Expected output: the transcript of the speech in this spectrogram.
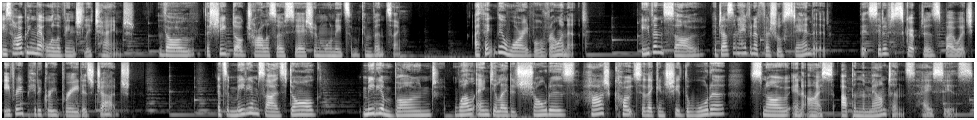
He's hoping that will eventually change, though the Sheepdog Trial Association will need some convincing. I think they're worried we'll ruin it. Even so, it doesn't have an official standard, that set of descriptors by which every pedigree breed is judged. It's a medium sized dog, medium boned, well angulated shoulders, harsh coat so they can shed the water, snow, and ice up in the mountains, Hayes says.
